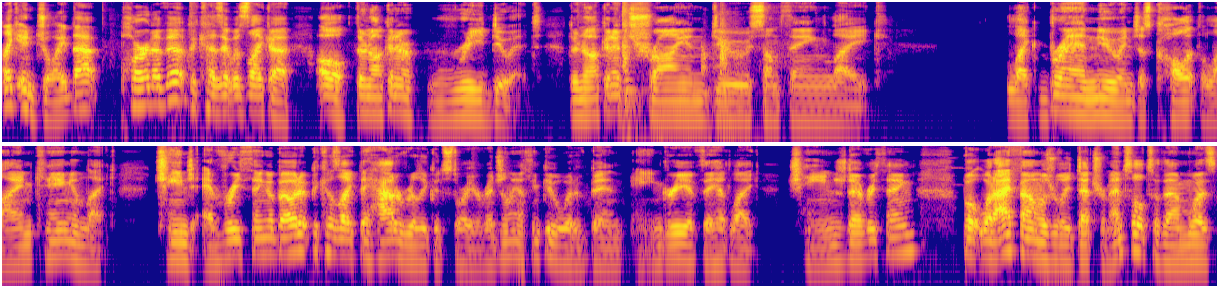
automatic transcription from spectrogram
like enjoyed that part of it because it was like a oh they're not gonna redo it they're not gonna try and do something like like brand new and just call it the Lion King and like change everything about it because like they had a really good story originally I think people would have been angry if they had like changed everything but what I found was really detrimental to them was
